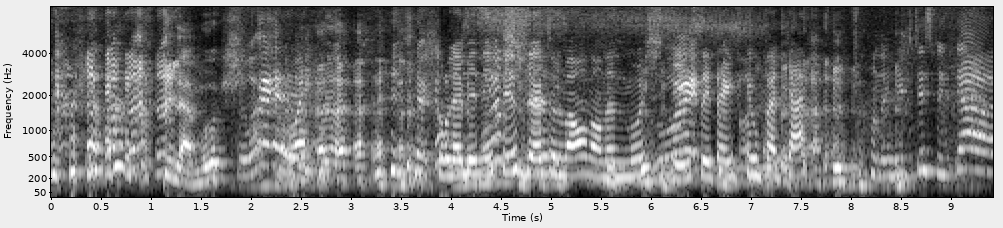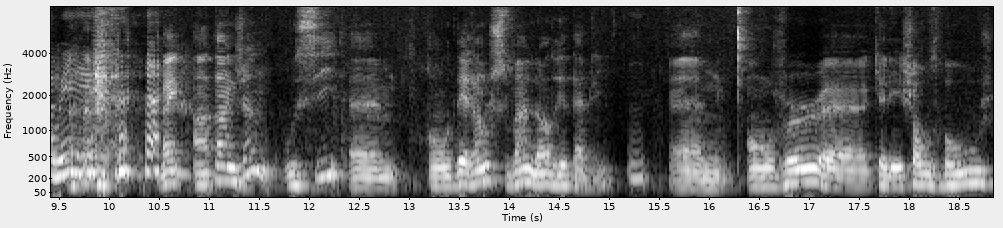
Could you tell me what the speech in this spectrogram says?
Puis la mouche. Ouais! Ouais. Pour le bénéfice de tout le monde, on a une mouche Ouais. qui s'est invitée au podcast. On a une invitée spéciale! Oui. Ben, en tant que jeune aussi, euh, on dérange souvent l'ordre établi. Mm. Euh, on veut euh, que les choses bougent.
